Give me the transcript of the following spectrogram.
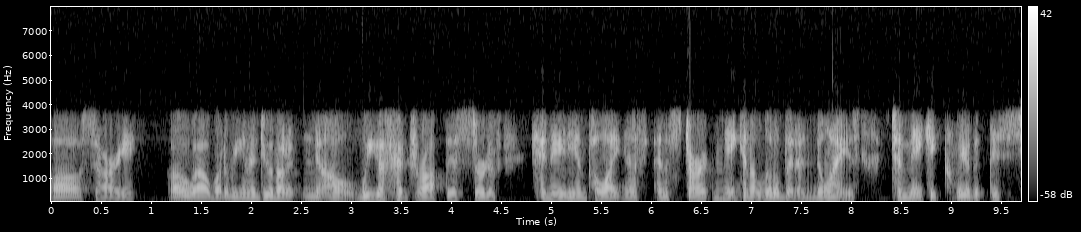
Oh, sorry. Oh, well, what are we going to do about it? No, we got to drop this sort of Canadian politeness and start making a little bit of noise to make it clear that this is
